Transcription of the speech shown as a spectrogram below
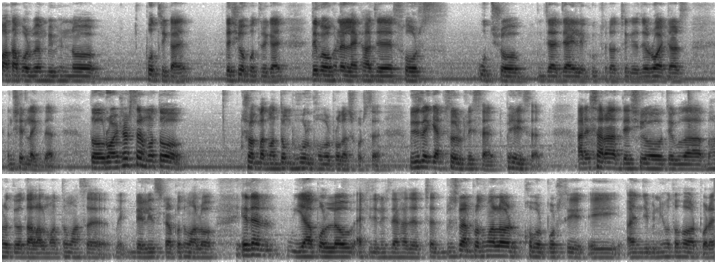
পাতা পড়বেন বিভিন্ন পত্রিকায়, দেশীয় পত্রিকায় দেখবে ওখানে লেখা যে সোর্স উৎস যা, যাই লেখুক, সেটা হচ্ছে যে Reuters and shit like that তো রয়টার্সের মতো সংবাদ মাধ্যম ভুল খবর প্রকাশ করছে which is like absolutely sad very sad আর এছাড়া দেশীয় যেগুলা ভারতীয় দালাল মাধ্যম আছে ডেলি স্টার প্রথম আলো, এদের ইয়া পড়লেও একই জিনিস দেখা যাচ্ছে। বিশেষ করে আমি প্রথম আলোর খবর পড়ছি, এই আইনজীবী নিহত হওয়ার পরে।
